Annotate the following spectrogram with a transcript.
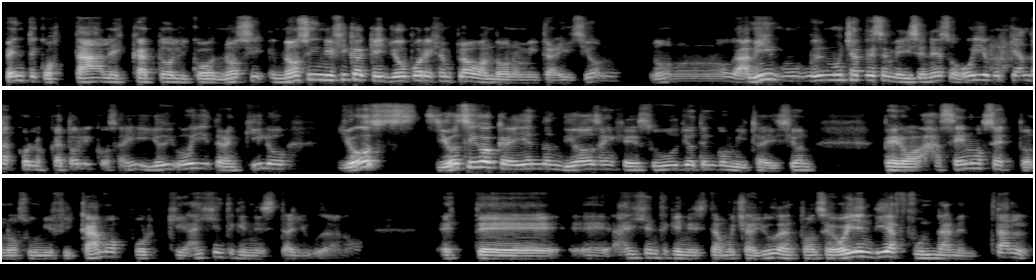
pentecostales, católicos, no, no significa que yo, por ejemplo, abandono mi tradición. No, no, no. A mí muchas veces me dicen eso, oye, ¿por qué andas con los católicos ahí? Yo digo, oye, tranquilo, yo, yo sigo creyendo en Dios, en Jesús, yo tengo mi tradición, pero hacemos esto, nos unificamos porque hay gente que necesita ayuda, ¿no? Este, eh, hay gente que necesita mucha ayuda, entonces hoy en día es fundamental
